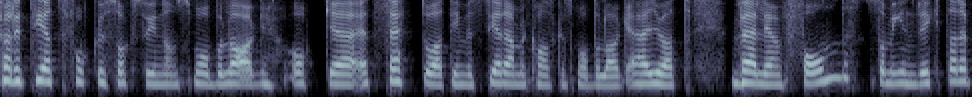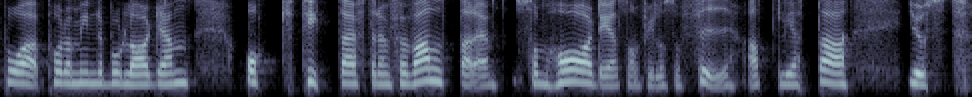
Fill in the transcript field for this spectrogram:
kvalitetsfokus också inom småbolag och eh, ett sätt då att investera i amerikanska småbolag är ju att välja en fond som är inriktade på, på de mindre bolagen och titta efter en förvaltare som har det som filosofi att leta just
